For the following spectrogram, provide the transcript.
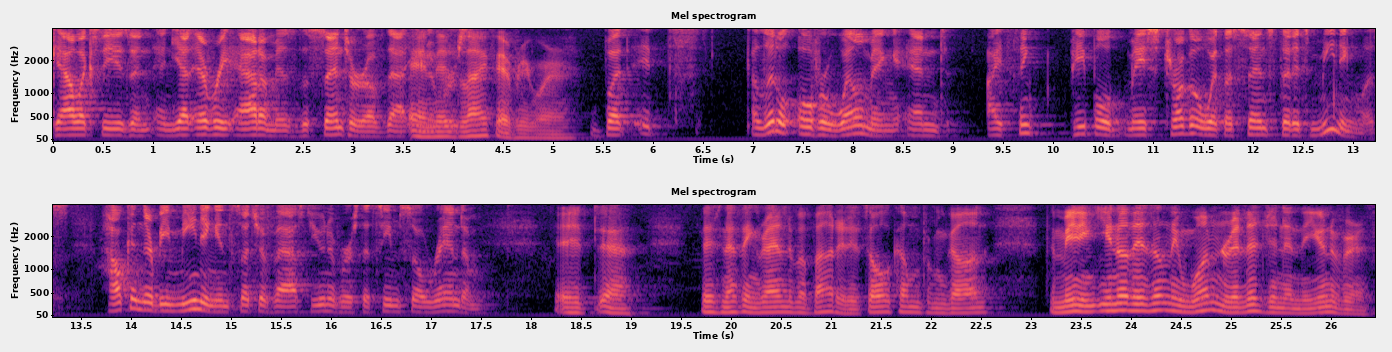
galaxies, and, and yet every atom is the center of that And universe. there's life everywhere. but it's a little overwhelming, and I think people may struggle with a sense that it's meaningless. How can there be meaning in such a vast universe that seems so random? It uh, there's nothing random about it. It's all come from God. The meaning, you know, there's only one religion in the universe.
